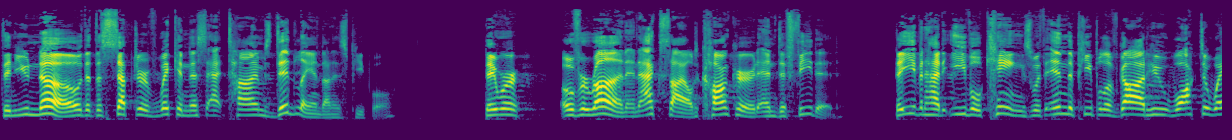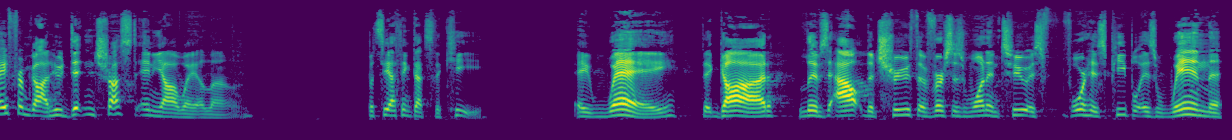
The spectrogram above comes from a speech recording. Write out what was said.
then you know that the scepter of wickedness at times did land on His people. They were overrun and exiled, conquered and defeated. They even had evil kings within the people of God who walked away from God, who didn't trust in Yahweh alone. But see, I think that's the key. A way that God lives out the truth of verses 1 and 2 is for his people is when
